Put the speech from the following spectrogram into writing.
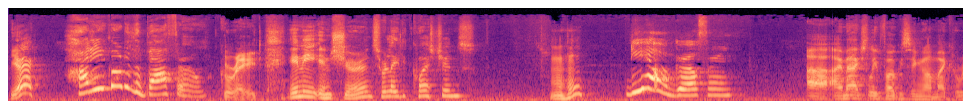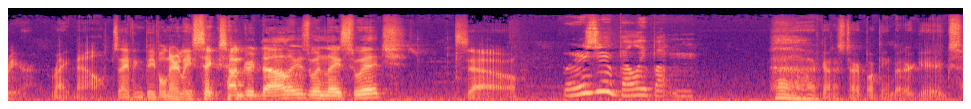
Yeah, How do you go to the bathroom? great. Any insurance-related questions? Mm-hmm. Do you have a girlfriend? Uh, I'm actually focusing on my career right now, saving people nearly $600 when they switch. So, Where's your belly button? I've got to start booking better gigs.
